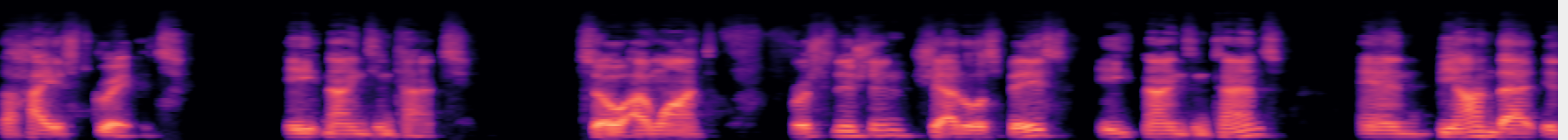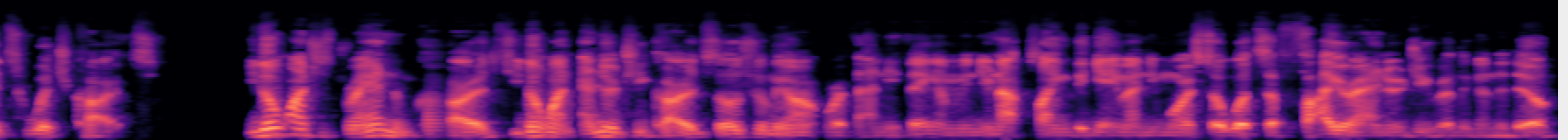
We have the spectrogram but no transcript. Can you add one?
The highest grades, eight, nines, and tens. So I want first edition, shadowless base, eight, nines, and tens. And beyond that, it's which cards. You don't want just random cards. You don't want energy cards. Those really aren't worth anything. I mean, you're not playing the game anymore. So what's a fire energy really going to do?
